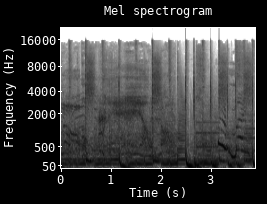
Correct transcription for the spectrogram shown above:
no! Hell no! Oh my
